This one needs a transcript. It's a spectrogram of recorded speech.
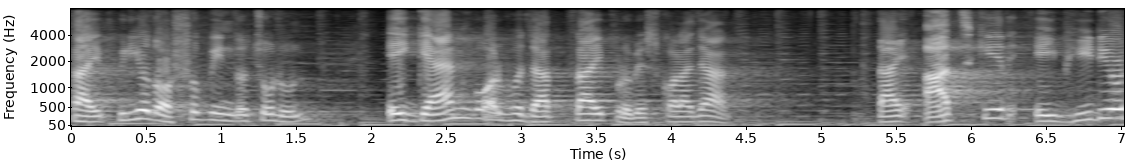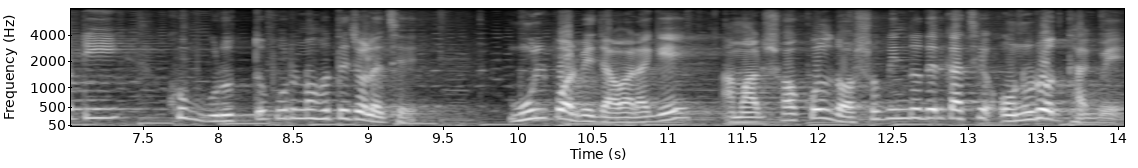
তাই প্রিয় দর্শকবৃন্দ, চলুন এই জ্ঞান গর্ভযাত্রায় প্রবেশ করা যাক। তাই আজকের এই ভিডিওটি খুব গুরুত্বপূর্ণ হতে চলেছে। মূল পর্বে যাওয়ার আগে আমার সকল দর্শকবৃন্দদের কাছে অনুরোধ থাকবে।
